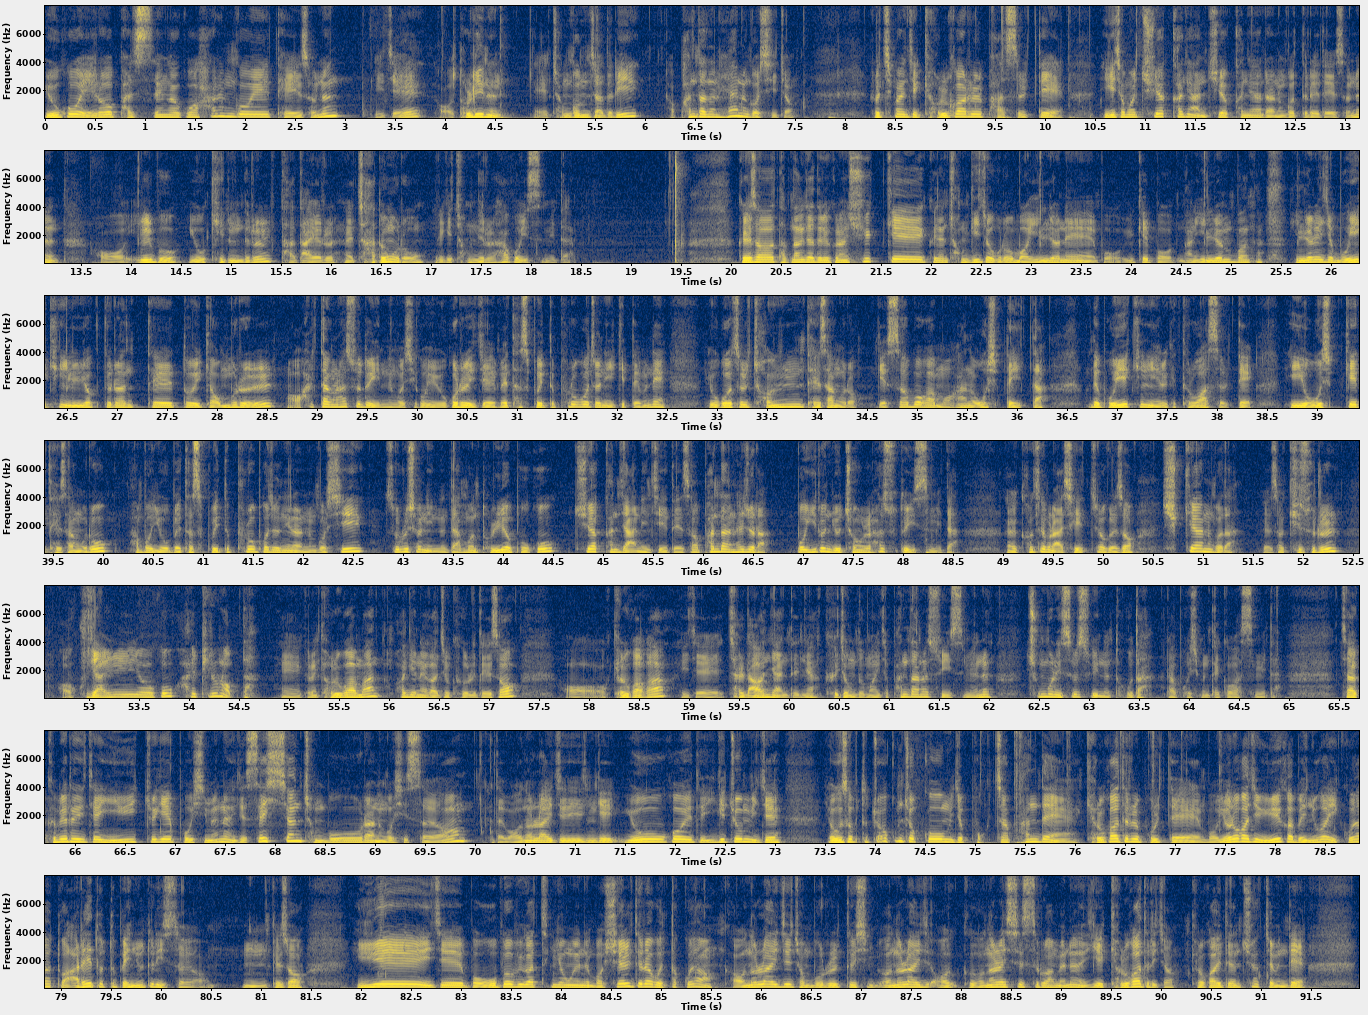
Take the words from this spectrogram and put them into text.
요거 에러 발생하고 하는 거에 대해서는 이제 어, 돌리는 예, 점검자들이 판단을 해야 하는 것이죠 그렇지만 이제 결과를 봤을 때 이게 정말 취약하냐 안 취약하냐라는 것들에 대해서는 어, 일부 이 기능들을 다 나열을 자동으로 이렇게 정리를 하고 있습니다. 그래서 담당자들이 그냥 쉽게 그냥 정기적으로 뭐 1년에 뭐 이렇게 뭐 아니 1년 번 1년에 이제 모의해킹 인력들한테 또 이렇게 업무를 어, 할당을 할 수도 있는 것이고 요거를 이제 Metasploit 프로 버전이 있기 때문에 요것을 전 대상으로 이게 서버가 뭐 한 50대 있다. 근데 모의해킹이 이렇게 들어왔을 때 이 50개 대상으로 한번 요 Metasploit 프로 버전이라는 것이 솔루션이 있는데 한번 돌려보고 취약한지 아닌지에 대해서 판단을 해줘라. 뭐 이런 요청을 할 수도 있습니다. 예, 컨셉을 아시겠죠? 그래서 쉽게 하는 거다. 그래서 기술을 어, 굳이 하려고 할 필요는 없다. 예, 그런 결과만 확인해 가지고 그거에 대해서 어, 결과가 이제 잘 나왔냐 안 됐냐 그 정도만 이제 판단할 수 있으면은 충분히 쓸 수 있는 도구다 라고 보시면 될 것 같습니다 자 그러면 이제 이쪽에 보시면은 이제 세션 정보라는 것이 있어요 그 다음에 analyze 이게 요거에 대해 이게 좀 이제 여기서부터 조금 조금 이제 복잡한데 결과들을 볼 때 뭐 여러 가지 위에가 메뉴가 있고요. 또 아래에도 또 메뉴들이 있어요. 음 그래서 위에 이제 뭐 오버뷰 같은 경우에는 뭐 shelled라고 떴고요. 그 analyze 정보를 뜻이 analyze 어, 그 analysis로 하면은 이게 결과들이죠. 결과에 대한 취약점인데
